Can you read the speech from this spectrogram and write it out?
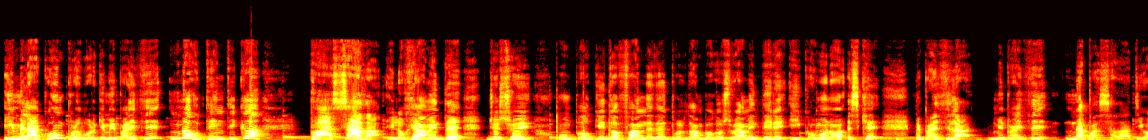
y me la compro Porque me parece una auténtica pasada. Y lógicamente yo soy un poquito fan de Deadpool, tampoco os voy a mentir Y como no, es que me parece la me parece una pasada, tío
